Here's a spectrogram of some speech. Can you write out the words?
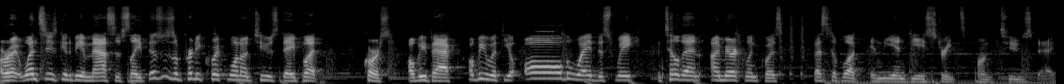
All right, Wednesday's going to be a massive slate. This was a pretty quick one on Tuesday, but of course, I'll be back. I'll be with you all the way this week. Until then, I'm Eric Lindquist. Best of luck in the NBA streets on Tuesday.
